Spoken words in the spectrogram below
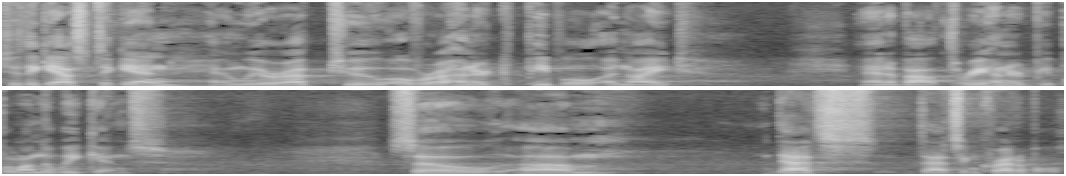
to the guests again, and we were up to over 100 people a night, and about 300 people on the weekends. So um, that's that's incredible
